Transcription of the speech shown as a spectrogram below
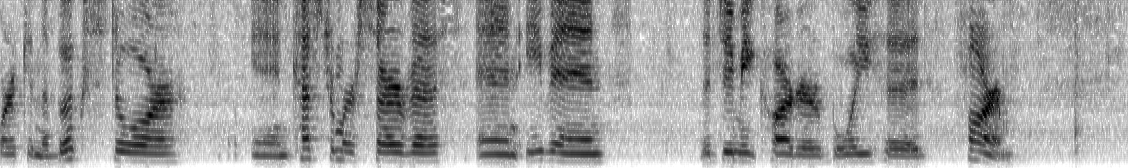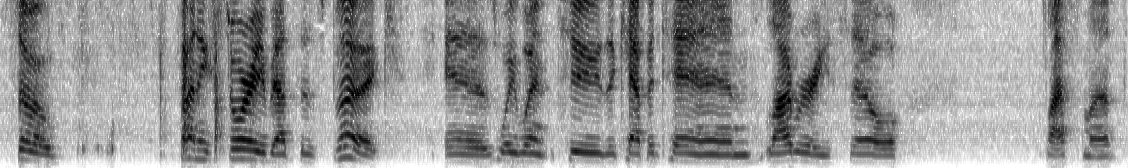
work in the bookstore, in customer service, and even the Jimmy Carter Boyhood Farm. So, funny story about this book is we went to the Capitan library sale last month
